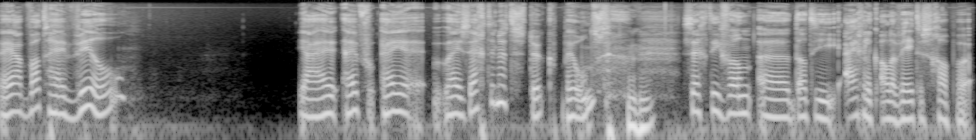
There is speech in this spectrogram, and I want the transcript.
Nou ja, wat hij wil. Ja, hij, hij, hij, hij zegt in het stuk bij ons, Mhm. zegt hij van eh, dat hij eigenlijk alle wetenschappen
